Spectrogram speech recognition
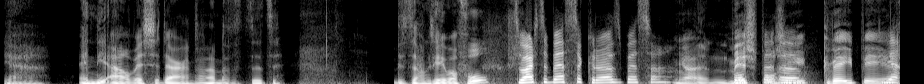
Ja, en die aalbessen daar, nou, dat, dat, dat, dit hangt helemaal vol. Zwarte bessen, kruisbessen. Ja, een mispel zie eh, ik. Kweepeer. ja.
